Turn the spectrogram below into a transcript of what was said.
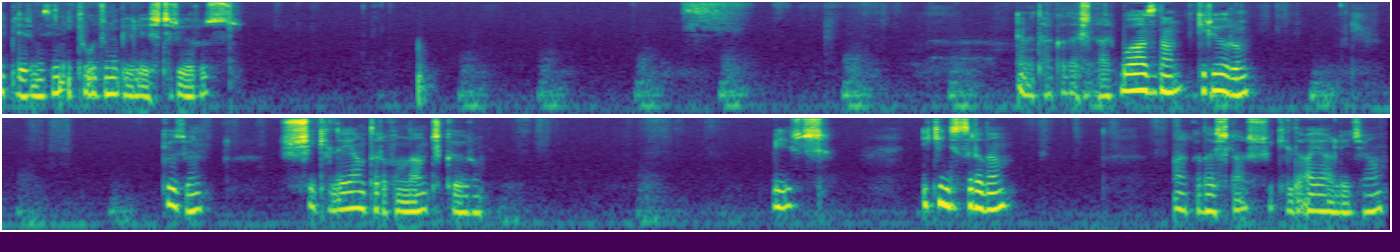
İplerimizin iki ucunu birleştiriyoruz. Evet arkadaşlar boğazdan giriyorum gözün şu şekilde yan tarafından çıkıyorum. Bir ikinci sıradan arkadaşlar şu şekilde ayarlayacağım.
